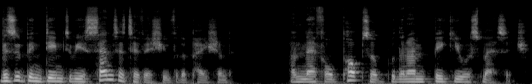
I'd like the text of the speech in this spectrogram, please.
This has been deemed to be a sensitive issue for the patient, and therefore pops up with an ambiguous message.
